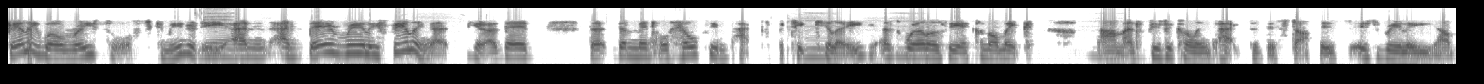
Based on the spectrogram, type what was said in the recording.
fairly well resourced community, yeah. and and they're really feeling it. You know, they're the, the mental health impacts, particularly, mm. as well as the economic um, and physical impacts of this stuff, is is really um,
